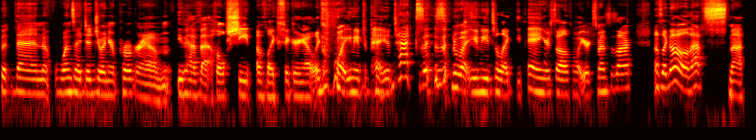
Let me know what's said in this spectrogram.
But then once I did join your program, you have that whole sheet of like figuring out like what you need to pay in taxes and what you need to like be paying yourself and what your expenses are. And I was like, oh, that's not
